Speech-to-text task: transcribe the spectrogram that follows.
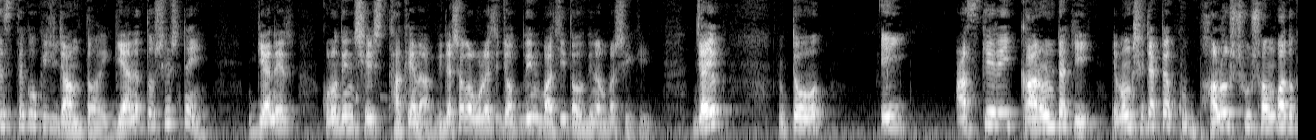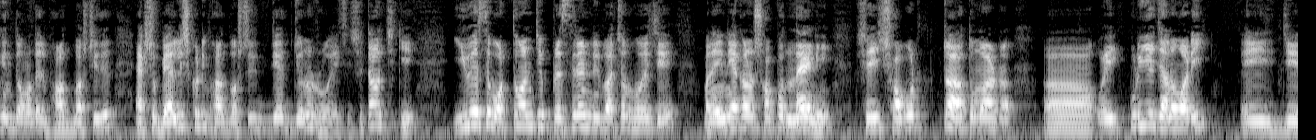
দেশ থেকেও কিছু জানতে হয়। জ্ঞানের তো শেষ নেই। জ্ঞানের কোনোদিন শেষ থাকে না। বিদ্যাসাগর বলেছে, যতদিন বাঁচি, ততদিন আমরা শিখি। যাই হোক, তো এই আজকের এই কারণটা কি? এবং সেটা একটা খুব ভালো সুসংবাদও কিন্তু আমাদের ভারতবাসীদের, একশো বিয়াল্লিশ কোটি ভারতবাসীদের জন্য রয়েছে। সেটা হচ্ছে কি, ইউএসএ বর্তমান যে প্রেসিডেন্ট নির্বাচন হয়েছে মানে ইনি এখন শপথ নেয়নি, সেই শপথটা তোমার ওই কুড়ি জানুয়ারি, এই যে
